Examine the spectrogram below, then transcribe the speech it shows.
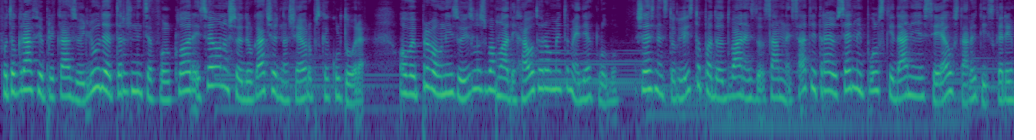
Fotografije prikazuju ljude, tržnice, folklor i sve ono što je drugačije od naše europske kulture. Ovo je prva u nizu izložba mladih autora u Metamedia klubu. 16. listopada od 12 do 18 sati traju sedmi pulski dani eseja u Staroj tiskari.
